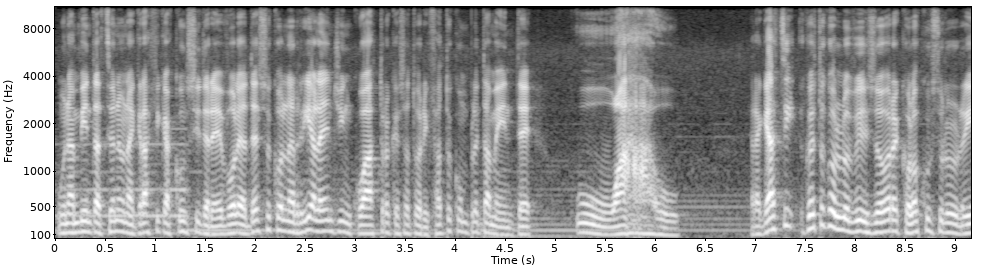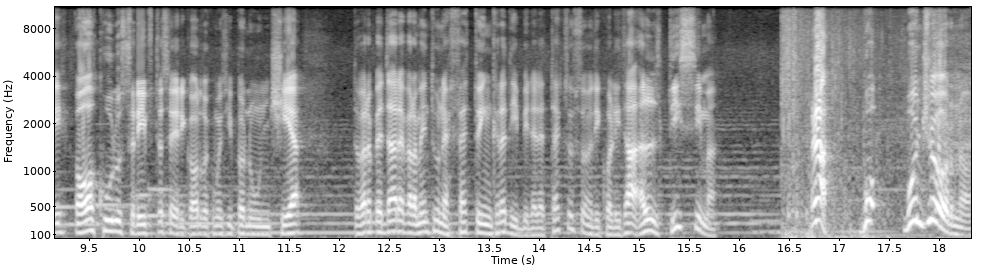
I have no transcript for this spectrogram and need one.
un'ambientazione e una grafica considerevole. Adesso con la Real Engine 4 che è stato rifatto completamente. Wow. Ragazzi, questo con visore, con l'Oculus Rift, Rift, se ricordo come si pronuncia, dovrebbe dare veramente un effetto incredibile. Le texture sono di qualità altissima. Ah! Bu- buongiorno!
